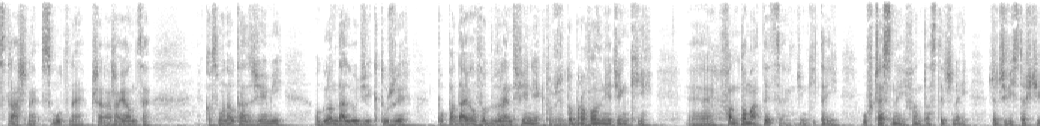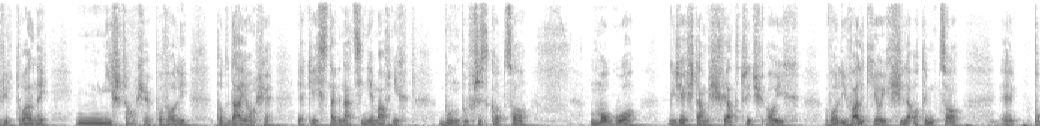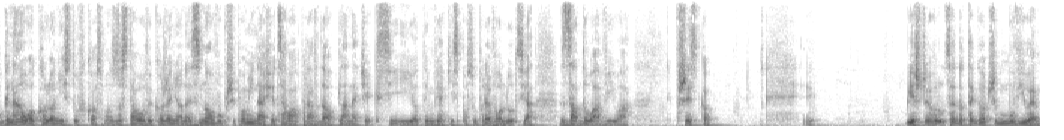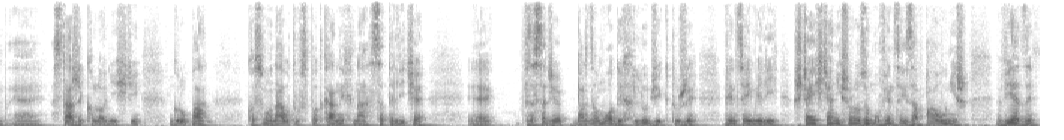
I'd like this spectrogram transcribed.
straszne, smutne, przerażające. Kosmonauta z Ziemi ogląda ludzi, którzy popadają w odwrętwienie, którzy dobrowolnie dzięki e, fantomatyce, dzięki tej ówczesnej, fantastycznej rzeczywistości wirtualnej niszczą się powoli, poddają się jakiejś stagnacji, nie ma w nich buntu. Wszystko, co mogło gdzieś tam świadczyć o ich woli walki, o ich sile, o tym, co pognało kolonistów w kosmos, zostało wykorzenione. Znowu przypomina się cała prawda o planecie Xi i o tym, w jaki sposób rewolucja zadławiła wszystko. E, jeszcze wrócę do tego, o czym mówiłem. E, starzy koloniści, grupa kosmonautów spotkanych na satelicie, w zasadzie bardzo młodych ludzi, którzy więcej mieli szczęścia niż rozumu, więcej zapału niż wiedzy.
